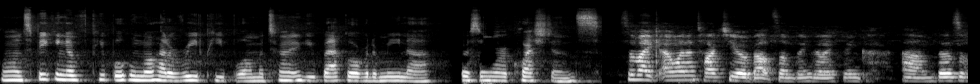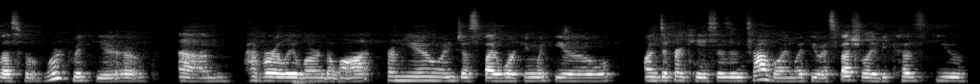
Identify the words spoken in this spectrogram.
Well, and speaking of people who know how to read people, I'm going to turn you back over to Mina for some more questions. So, Mike, I want to talk to you about something that I think um, those of us who have worked with you um, have really learned a lot from you, and just by working with you on different cases and traveling with you, especially because you've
